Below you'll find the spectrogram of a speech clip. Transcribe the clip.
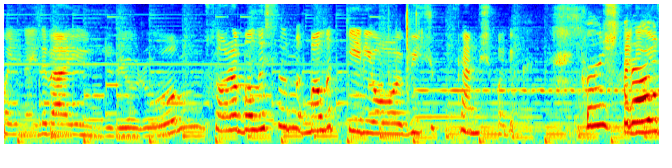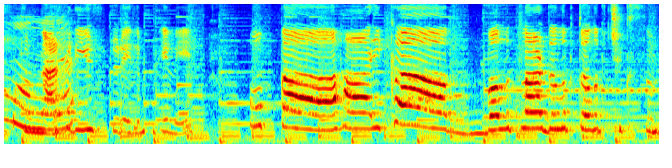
Balinayı da ben yüzdürüyorum. Sonra balısı, balık geliyor. Küçük pembiş balık. Hadi Konuşturalım mı yüzsünler. onları? Hadi yüzdürelim. Evet. Hoppa harika. Balıklar dalıp dalıp çıksın.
